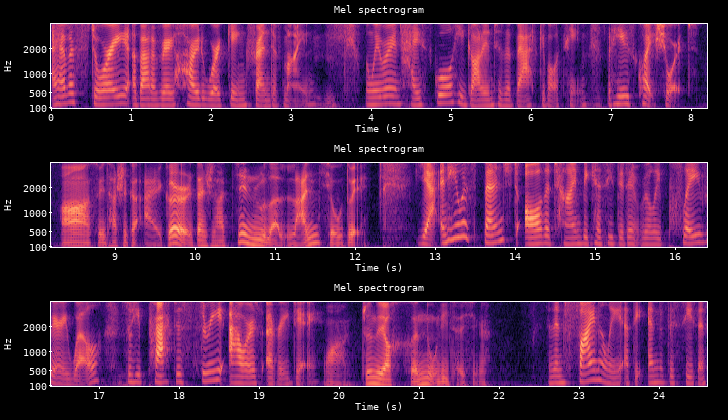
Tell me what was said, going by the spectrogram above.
I have a story about a very hardworking friend of mine. When we were in high school, he got into the basketball team, but he was quite short. 啊，所以他是个矮个儿，但是他进入了篮球队。 Yeah, and he was benched all the time because he didn't really play very well. So he practiced three hours every day. 哇，真的要很努力才行啊！ And then finally, at the end of the season,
